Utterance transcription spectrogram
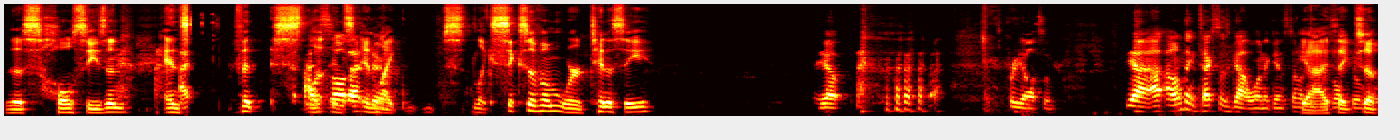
this whole season, and I, I saw that and too. like like six of them were Tennessee. Yep, it's pretty awesome. Yeah, I, I, don't think Texas got one against them. Yeah, I think so.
